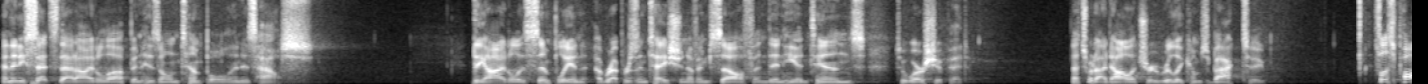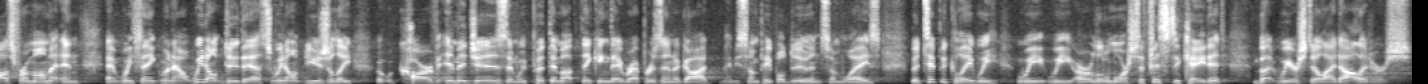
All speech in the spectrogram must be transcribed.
and then he sets that idol up in his own temple in his house. The idol is simply an, a representation of himself, and then he intends to worship it. That's what idolatry really comes back to. So let's pause for a moment and, and we think, well, now we don't do this. We don't usually carve images and we put them up thinking they represent a God. Maybe some people do in some ways. But typically we, we, we are a little more sophisticated, but we are still idolaters.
